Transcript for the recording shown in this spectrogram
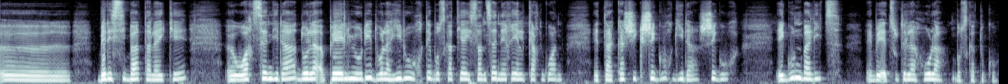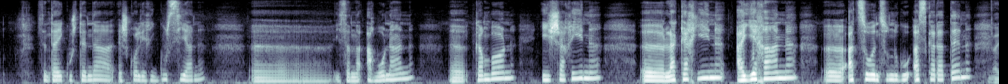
uh, berezi bat alaike uh, dira dola, PLU hori duela hiru urte bozkatia izan zen ere elkargoan. Eta kasik segur gira, segur. Egun balitz, ebe ez zutela hola bozkatuko. Zenta ikusten da eskualiri guzian uh, izan da Arbonan, uh, Kambon, Isarin, uh, Lakarin, Aieran, uh, atzo entzun dugu Azkaraten, bai.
